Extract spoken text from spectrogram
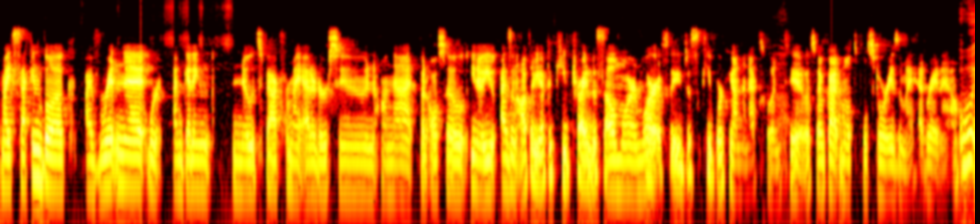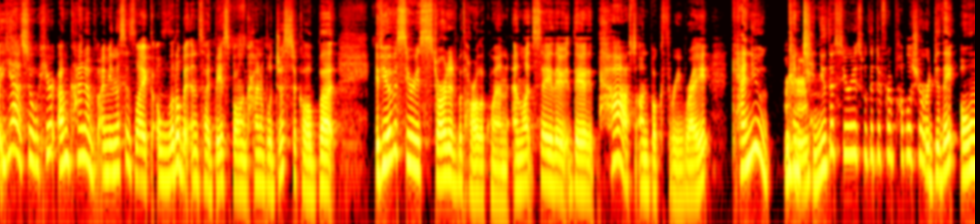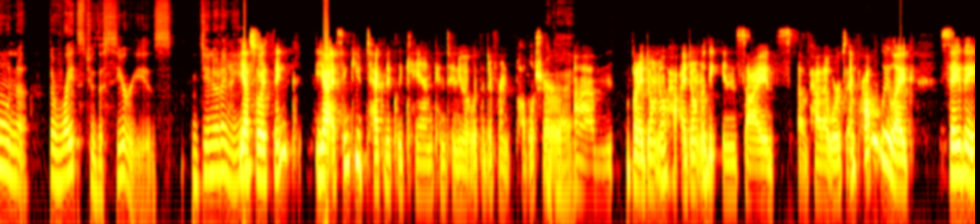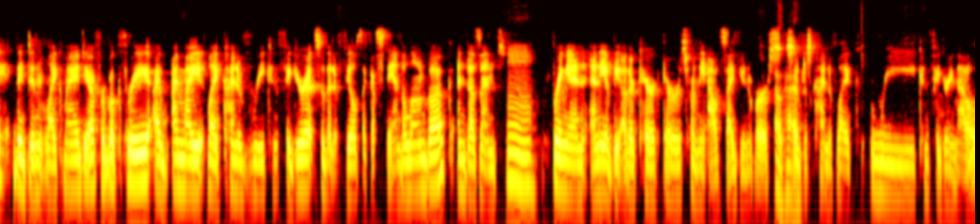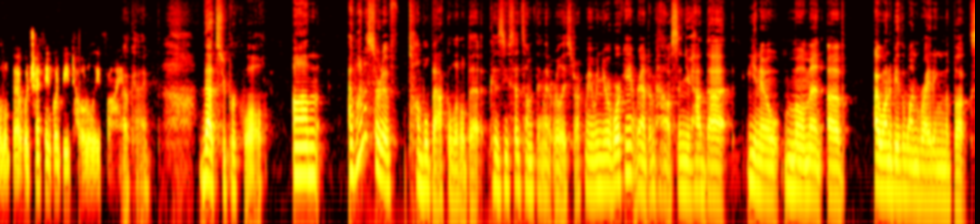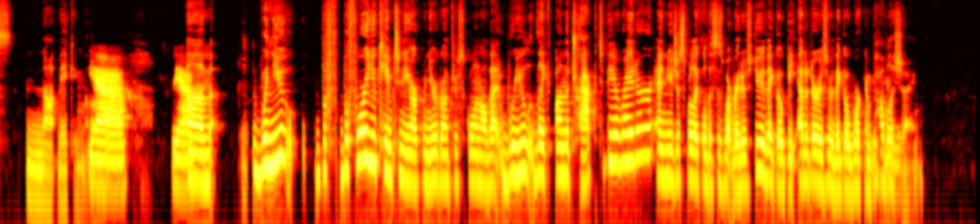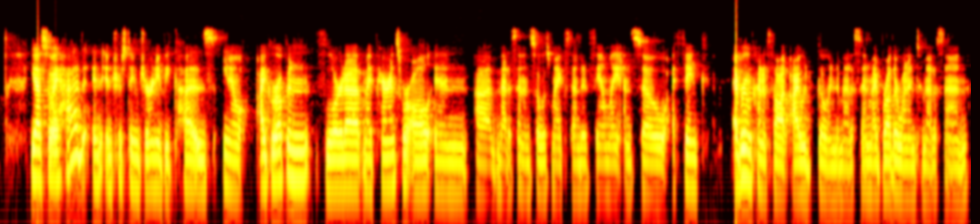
my second book. I've written it. We're I'm getting notes back from my editor soon on that but also you know you as an author you have to keep trying to sell more and more so you just keep working on the next one too. So i've got multiple stories in my head right now. Well yeah so here i'm kind of i mean this is like a little bit inside baseball and kind of logistical but if you have a series started with harlequin and let's say they they pass on book three right can you mm-hmm. continue the series with a different publisher or do they own the rights to the series do you know what I mean? Yeah, so I think yeah, I think you technically can continue it with a different publisher. Okay. Um, but I don't know how I don't know the insides of how that works. And probably like say they they didn't like my idea for book 3, I I might like kind of reconfigure it so that it feels like a standalone book and doesn't mm. bring in any of the other characters from the outside universe. Okay. So just kind of like reconfiguring that a little bit, which I think would be totally fine. Okay. That's super cool. Um, I want to sort of tumble back a little bit because you said something that really struck me when you were working at Random House and you had that, you know, moment of I want to be the one writing the books, not making them. Yeah. Yeah. Um, when you bef- before you came to New York, when you were going through school and all that, were you like on the track to be a writer, and you just were like, "Well, this is what writers do. They go be editors or they go work in Mhm. publishing." Yeah, so I had an interesting journey because, you know, I grew up in Florida. My parents were all in uh, medicine, and so was my extended family. And so I think everyone kind of thought I would go into medicine. My brother went into medicine.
